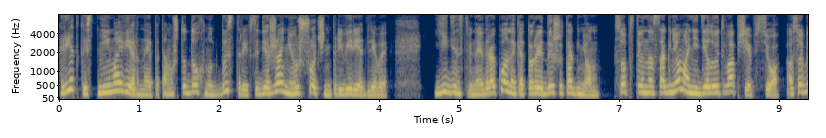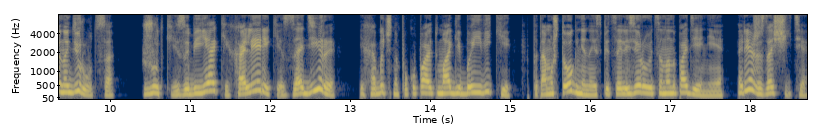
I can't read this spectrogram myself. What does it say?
Редкость неимоверная, потому что дохнут быстро и в содержании уж очень привередливы. Единственные драконы, которые дышат огнем. Собственно, с огнем они делают вообще все, особенно дерутся. Жуткие забияки, холерики, задиры. Их обычно покупают маги-боевики, потому что огненные специализируются на нападении, реже защите.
